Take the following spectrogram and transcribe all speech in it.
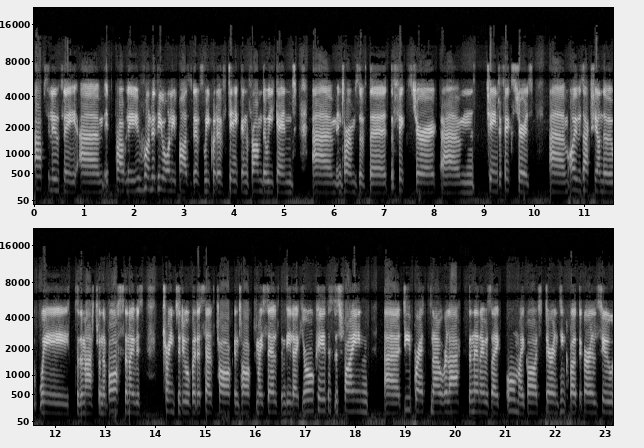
Absolutely. Um, it's probably one of the only positives we could have taken from the weekend um, in terms of the, the fixture, um, change of fixtures. Um, I was actually on the way to the match on the bus and I was trying to do a bit of self talk and talk to myself and be like, you're okay, this is fine uh, deep breaths now, relax. And then I was like, oh my God, there and think about the girls who,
